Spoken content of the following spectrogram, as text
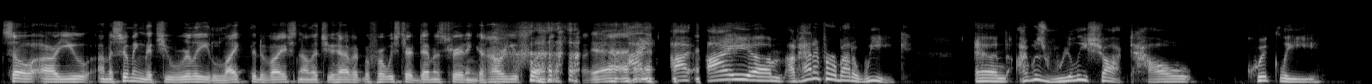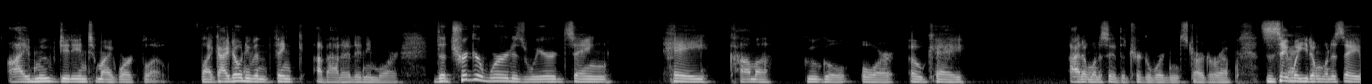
So, are you? I'm assuming that you really like the device now that you have it. Before we start demonstrating, how are you? yeah. I, I, I, um, I've had it for about a week, and I was really shocked how quickly I moved it into my workflow. Like I don't even think about it anymore. The trigger word is weird, saying "Hey, comma Google" or "Okay." I don't want to say the trigger word and start her up. It's the same way you don't want to say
